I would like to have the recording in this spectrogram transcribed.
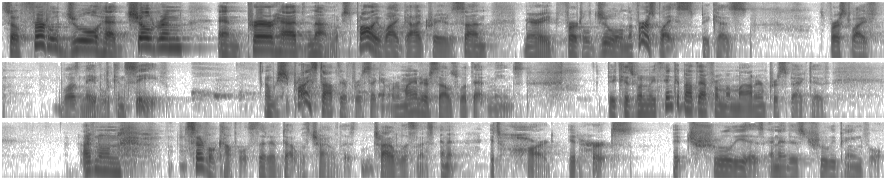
So fertile Jewel had children and prayer had none, which is probably why God created a son, married fertile Jewel in the first place, because first wife wasn't able to conceive. And we should probably stop there for a second and remind ourselves what that means. Because when we think about that from a modern perspective, I've known several couples that have dealt with childless, childlessness, and it, it's hard. It hurts. It truly is, and it is truly painful.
